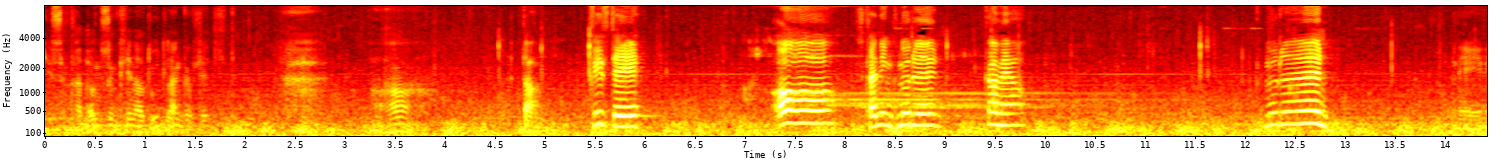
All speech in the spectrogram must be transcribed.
Hier ist ja gerade irgend so ein kleiner Dude lang geflitzt. Aha. Da. Christi! Oh! Ich kann ihn knuddeln! Komm her! Knuddeln! Nee.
